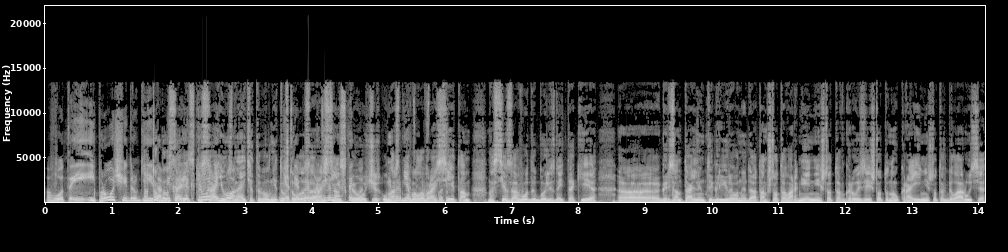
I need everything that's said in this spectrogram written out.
вот, и, и прочие другие, а там, был Советский Союз, знаете, это был не то, Нет, что российское очень. У я нас не было в России год. там, на все заводы были, знаете, такие э, горизонтально интегрированные, да, там что-то в Армении, что-то в Грузии, что-то на Украине, что-то в Беларуси.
